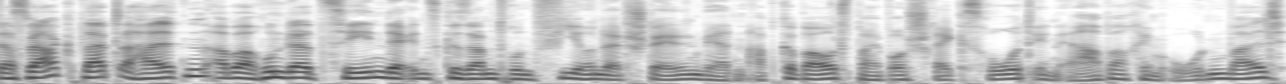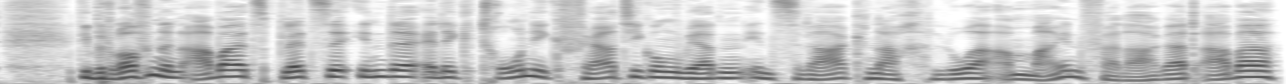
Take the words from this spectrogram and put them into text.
Das Werk bleibt erhalten, aber 110 der insgesamt rund 400 Stellen werden abgebaut bei Bosch Rexroth in Erbach im Odenwald. Die betroffenen Arbeitsplätze in der Elektronikfertigung werden ins Werk nach Lohr am Main verlagert, aber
